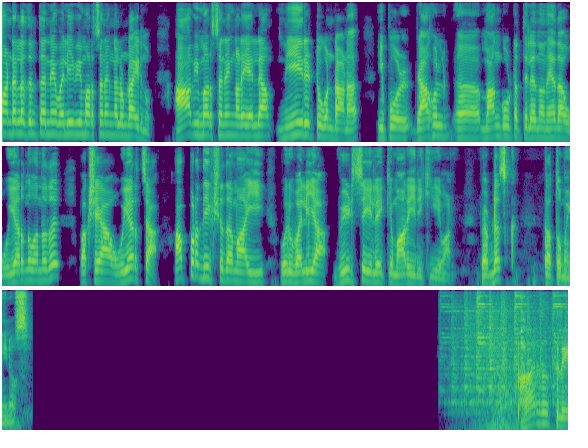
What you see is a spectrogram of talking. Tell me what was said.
മണ്ഡലത്തിൽ തന്നെ വലിയ വിമർശനങ്ങൾ ഉണ്ടായിരുന്നു ആ വിമർശനങ്ങളെയെല്ലാം നേരിട്ടുകൊണ്ടാണ് ഇപ്പോൾ രാഹുൽ മാങ്കൂട്ടത്തിൽ എന്ന നേതാവ് ഉയർന്നു വന്നത്. പക്ഷേ ആ ഉയർച്ച അപ്രതീക്ഷിതമായി ഒരു വലിയ വീഴ്ചയിലേക്ക് മാറിയിരിക്കുകയുമാണ് വെബ് ഡെസ്ക് ന്യൂസ്. ഭാരതത്തിലെ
